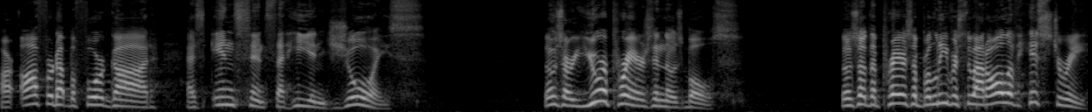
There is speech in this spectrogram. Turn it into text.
are offered up before God as incense that He enjoys. Those are your prayers in those bowls. Those are the prayers of believers throughout all of history.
